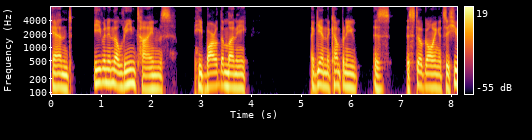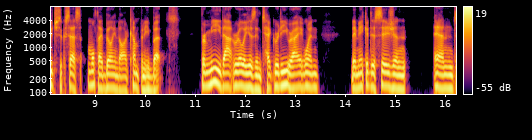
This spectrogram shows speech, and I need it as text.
And even in the lean times, he borrowed the money. Again, the company is is still going. It's a huge success, multi-billion dollar company. But for me, that really is integrity, right? When they make a decision and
